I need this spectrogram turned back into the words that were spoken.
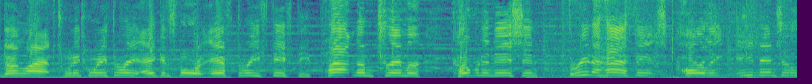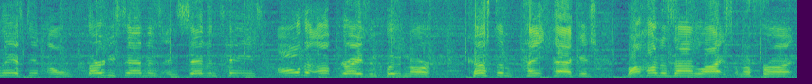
Dunlap 2023 Akins Ford F350 Platinum Tremor Covered Edition, three and a half inch Carli E-Venture lifted on 37s and 17s. All the upgrades including our custom paint package, Baja Design lights on the front,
